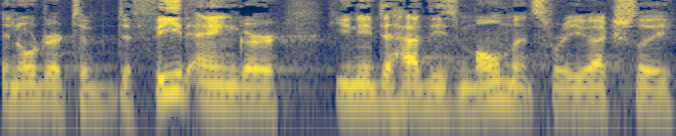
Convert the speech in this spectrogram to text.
in order to defeat anger, you need to have these moments where you actually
